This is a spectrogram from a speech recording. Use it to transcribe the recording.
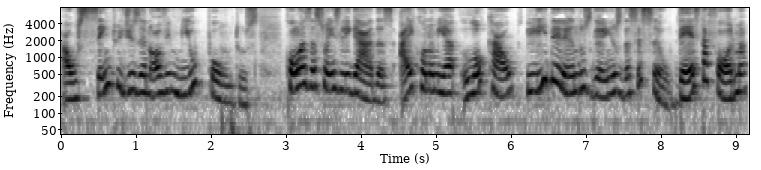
aos 119 mil pontos, com as ações ligadas à economia local liderando os ganhos da sessão. Desta forma,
